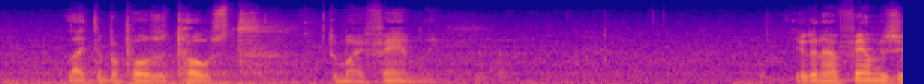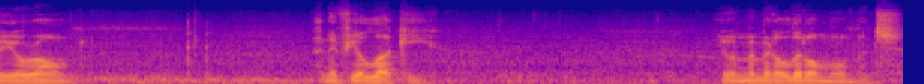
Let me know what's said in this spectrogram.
I'd like to propose a toast to my family. You're gonna have families of your own. And if you're lucky, you remember the little moments.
